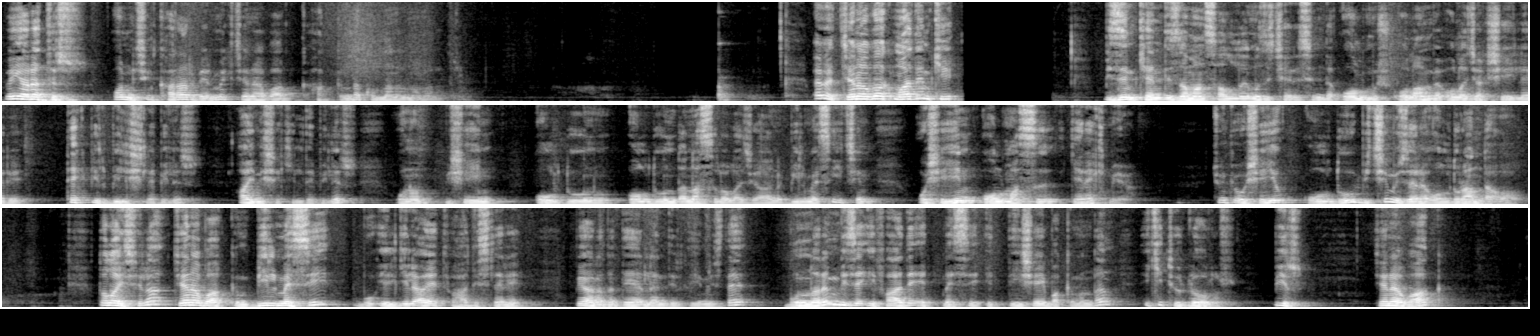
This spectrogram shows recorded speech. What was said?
ve yaratır. Onun için karar vermek Cenab-ı Hak hakkında kullanılmamalıdır. Evet Cenab-ı Hak madem ki bizim kendi zamansallığımız içerisinde olmuş, olan ve olacak şeyleri tek bir bilişle bilir. Aynı şekilde bilir. Onun bir şeyin olduğunu, olduğunda nasıl olacağını bilmesi için o şeyin olması gerekmiyor. Çünkü o şeyi olduğu biçim üzere olduran da o. Dolayısıyla Cenab-ı Hakk'ın bilmesi bu ilgili ayet ve hadisleri bir arada değerlendirdiğimizde bunların bize ifade etmesi ettiği şey bakımından iki türlü olur. Bir, Cenab-ı Hak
